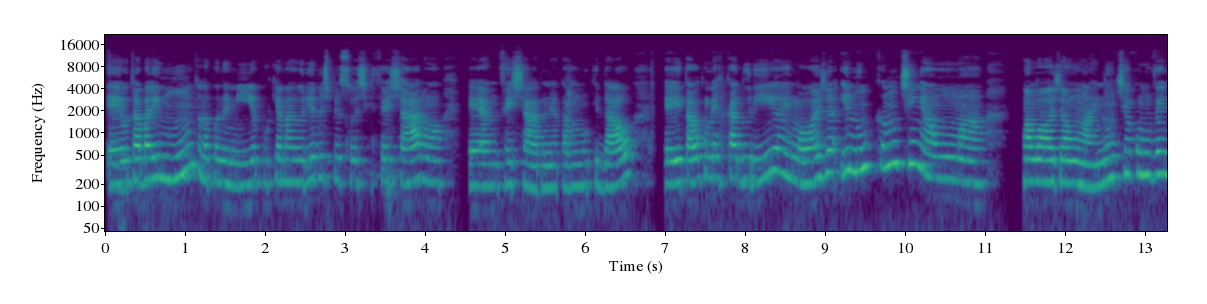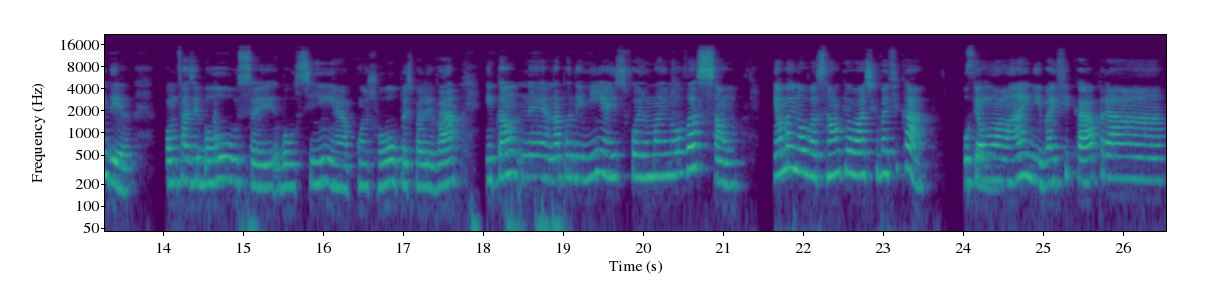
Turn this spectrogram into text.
É, eu trabalhei muito na pandemia, porque a maioria das pessoas que fecharam, é, fecharam, né? Estavam no lockdown, é, e estavam com mercadoria em loja e nunca não tinha uma uma loja online, não tinha como vender, como fazer bolsa, bolsinha com as roupas para levar. Então, né, na pandemia, isso foi uma inovação. É uma inovação que eu acho que vai ficar, porque Sim. o online vai ficar para.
